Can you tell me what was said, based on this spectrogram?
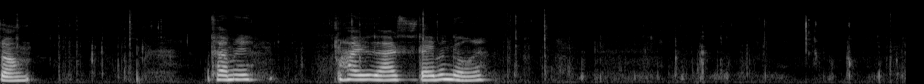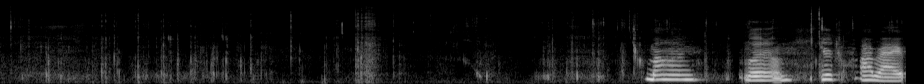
So, tell me how you guys' day been going. Mine, well, it's alright.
